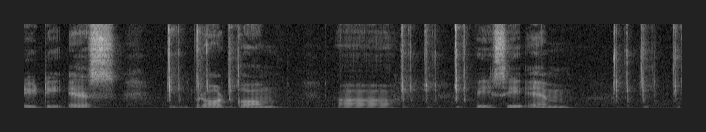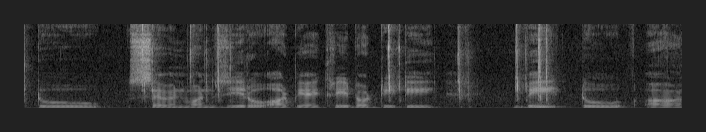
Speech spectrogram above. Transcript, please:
dts broadcom uh, bcm 2710 rpi3.dtb to uh,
